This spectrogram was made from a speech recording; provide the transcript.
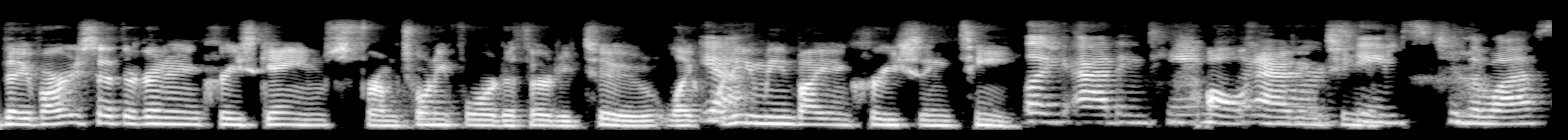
they've already said they're going to increase games from 24 to 32. Like, what do you mean by increasing teams? Like adding teams. Oh, like adding more teams. to the West.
